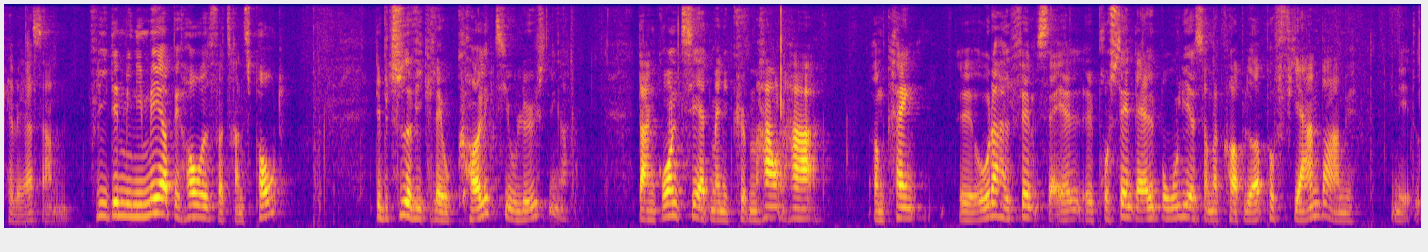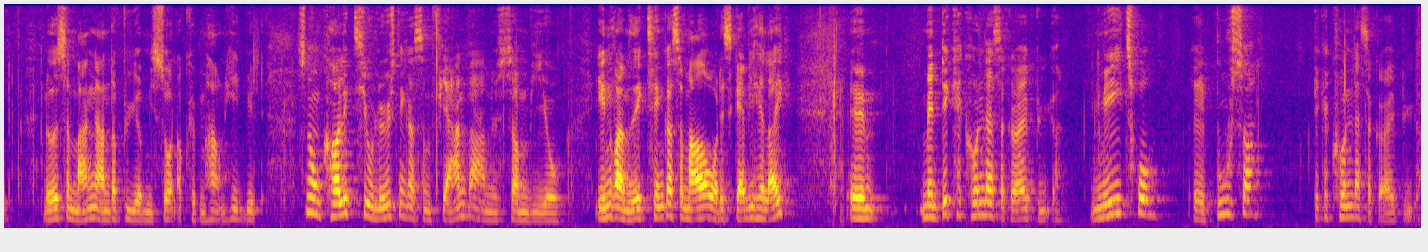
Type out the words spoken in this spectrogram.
kan være sammen. Fordi det minimerer behovet for transport. Det betyder, at vi kan lave kollektive løsninger. Der er en grund til, at man i København har omkring øh, 98 af alle, øh, procent af alle boliger, som er koblet op på fjernvarmenettet. Noget, som mange andre byer Misund og København helt vildt. Sådan nogle kollektive løsninger som fjernvarme, som vi jo indrømmet ikke tænker så meget over, det skal vi heller ikke. Øhm, men det kan kun lade sig gøre i byer. Metro, øh, busser, det kan kun lade sig gøre i byer.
